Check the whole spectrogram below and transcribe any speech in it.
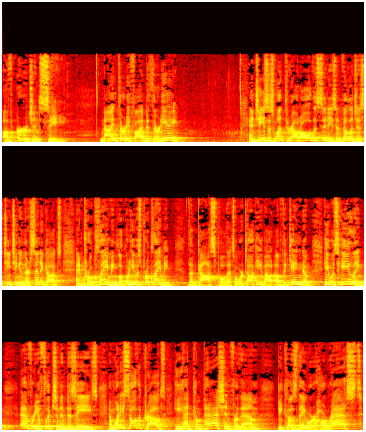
of urgency. 935 to 38. And Jesus went throughout all the cities and villages, teaching in their synagogues and proclaiming, look what he was proclaiming, the gospel. That's what we're talking about, of the kingdom. He was healing every affliction and disease. And when he saw the crowds, he had compassion for them because they were harassed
